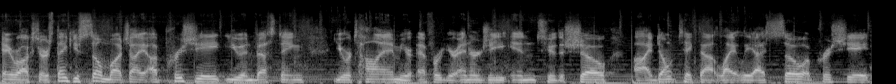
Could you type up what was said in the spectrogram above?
Hey, Rockstars, thank you so much. I appreciate you investing your time, your effort, your energy into the show. Uh, I don't take that lightly. I so appreciate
